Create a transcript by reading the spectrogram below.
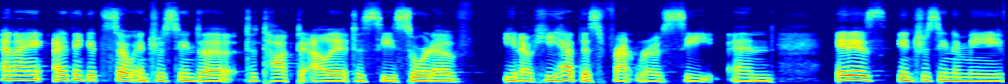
And I I think it's so interesting to to talk to Eliot to see sort of, you know, he had this front row seat and it is interesting to me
